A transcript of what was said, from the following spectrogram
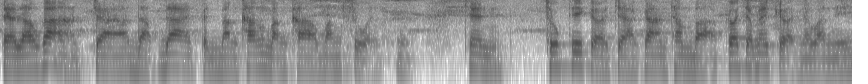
แต่เราก็อาจจะดับได้เป็นบางครั้งบางคราวบางส่วน เช่นทุกที่เกิดจากการทำบาปก็จะไม่เกิดในวันนี้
